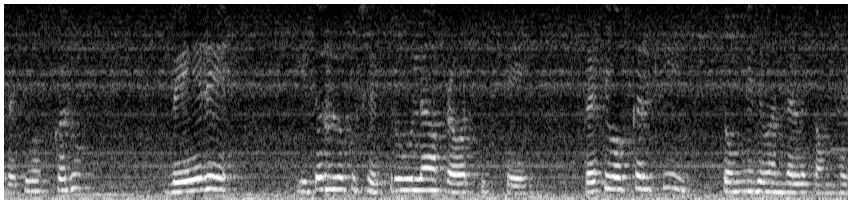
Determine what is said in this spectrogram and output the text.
ప్రతి ఒక్కరూ వేరే ఇతరులకు శత్రువులా ప్రవర్తిస్తే ప్రతి ఒక్కరికి తొమ్మిది వందల తొంభై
